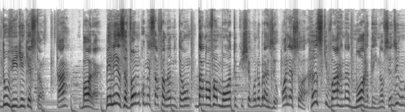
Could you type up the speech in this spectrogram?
do vídeo em questão tá? Bora! Beleza, vamos começar falando então da nova moto que chegou no Brasil. Olha só, Husqvarna Norden 901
